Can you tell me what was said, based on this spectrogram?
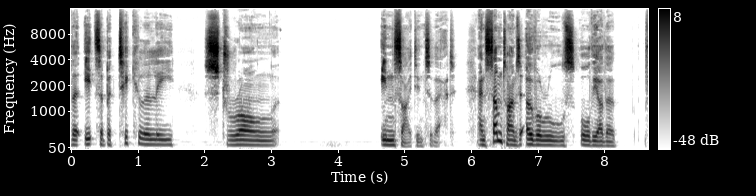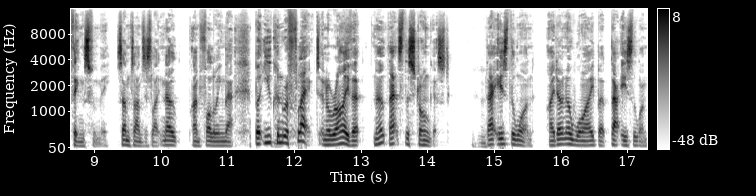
that it's a particularly strong insight into that. And sometimes it overrules all the other things for me. Sometimes it's like, no, I'm following that. But you can reflect and arrive at, no, that's the strongest. Mm-hmm. That is the one. I don't know why, but that is the one.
